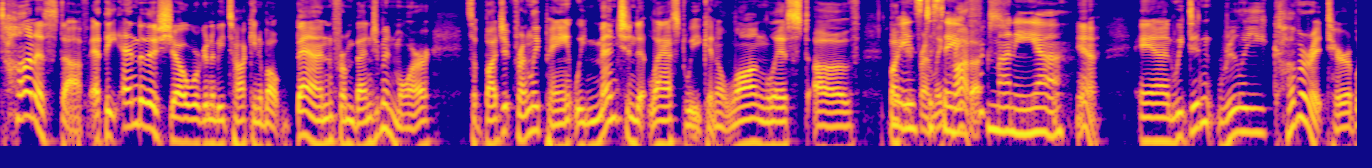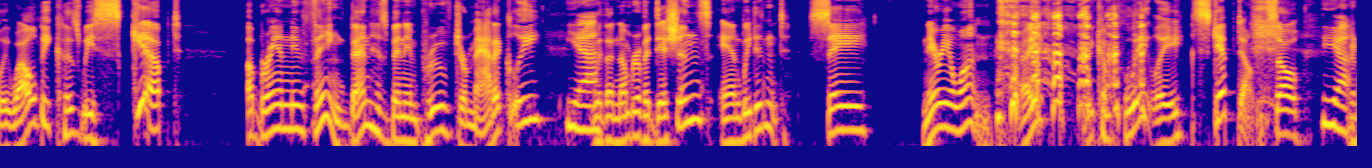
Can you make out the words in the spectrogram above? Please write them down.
Ton of stuff. At the end of the show, we're going to be talking about Ben from Benjamin Moore. It's a budget friendly paint. We mentioned it last week in a long list of budget friendly products. money. Yeah. Yeah. And we didn't really cover it terribly well because we skipped a brand new thing. Ben has been improved dramatically Yeah. with a number of additions, and we didn't say nary a one, right? we completely skipped them. So Yeah. we're going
